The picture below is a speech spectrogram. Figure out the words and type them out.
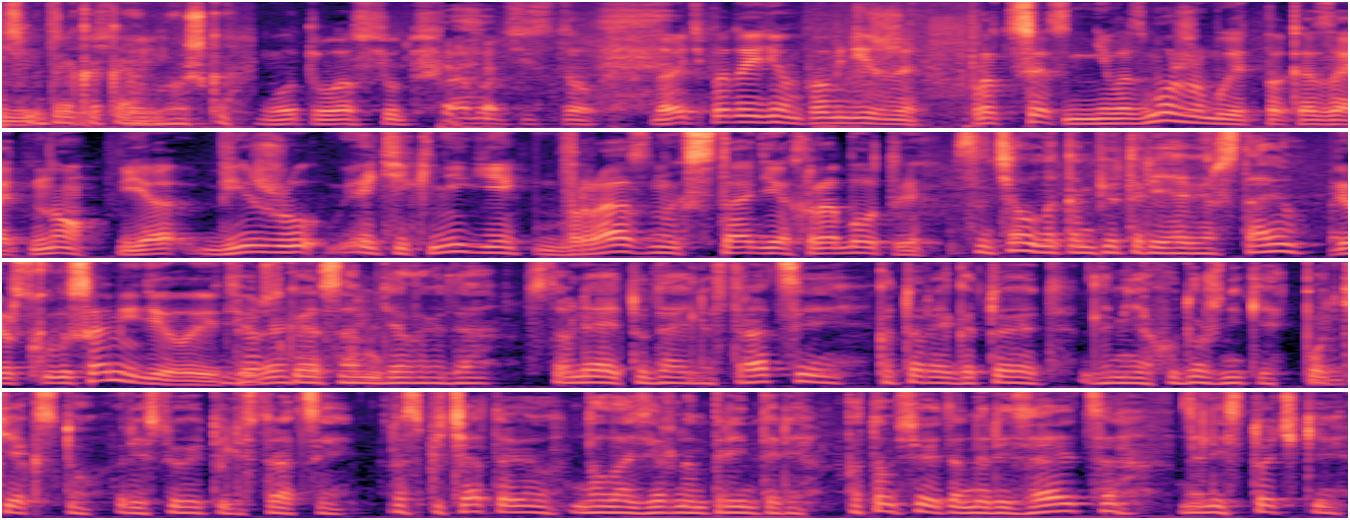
смотря какая обложка. Вот у вас тут рабочий стол. Давайте подойдем поближе. Процесс невозможно будет показать, но я вижу эти книги в разных стадиях работы. Сначала на компьютере я верстаю. Верстку вы сами делаете, Верстку да? я сам делаю, да. Вставляю туда иллюстрации, которые готовят для меня художники. По тексту рисуют иллюстрации. Распечатаю на лазерном принтере. Потом все это нарезается на листочки.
